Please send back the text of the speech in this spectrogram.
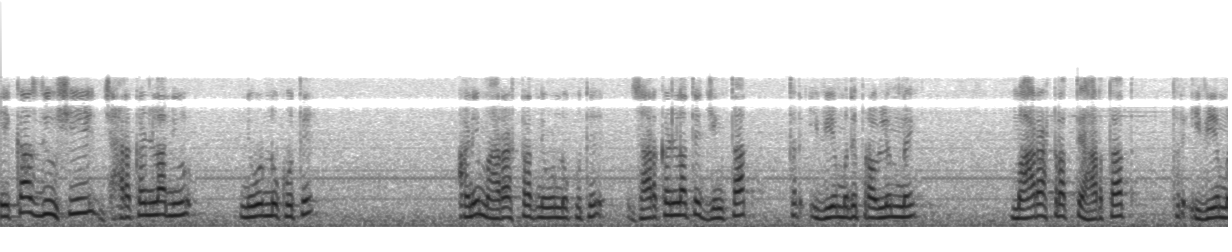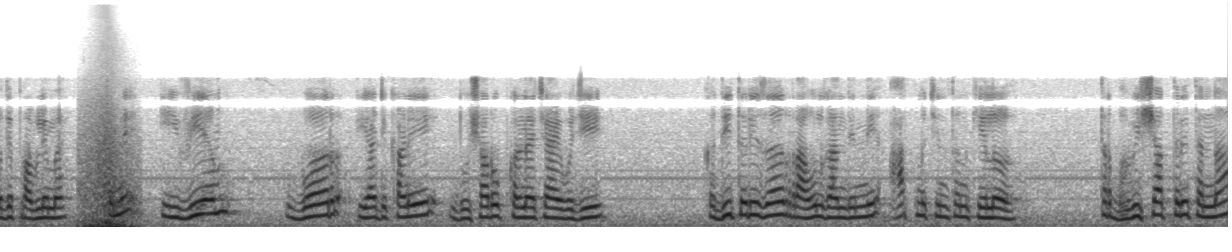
एकाच दिवशी झारखंडला निव निवडणूक होते आणि महाराष्ट्रात निवडणूक होते. झारखंडला ते जिंकतात तर ई व्ही एममध्ये प्रॉब्लेम नाही. महाराष्ट्रात ते हारतात तर ई व्ही एममध्ये प्रॉब्लेम आहे. त्यामुळे ई व्ही एमवर या ठिकाणी दोषारोप करण्याच्या ऐवजी कधीतरी जर राहुल गांधींनी आत्मचिंतन केलं तर भविष्यात तरी त्यांना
